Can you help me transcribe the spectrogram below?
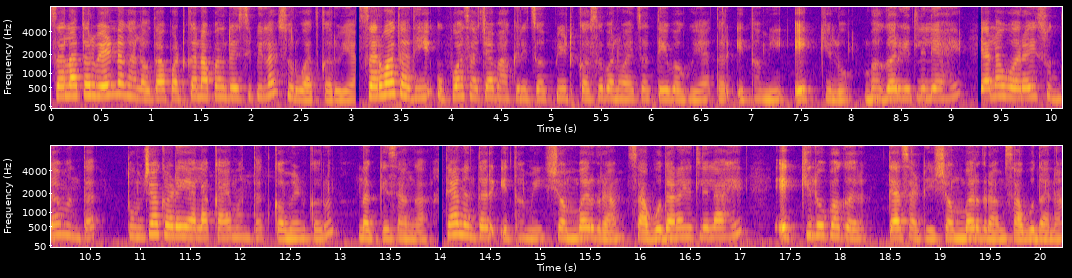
चला तर वेळ न घालवता पटकन आपण रेसिपीला सुरुवात करूया. सर्वात आधी उपवासाच्या भाकरीचं पीठ कसं बनवायचं ते बघूया. तर इथं मी एक किलो भगर घेतलेली आहे. त्याला वरई सुद्धा म्हणतात. तुमच्याकडे याला काय म्हणतात कमेंट करून नक्की सांगा. त्यानंतर इथं मी शंभर ग्राम साबुदाणा घेतलेला आहे. एक किलो भगर त्यासाठी शंभर ग्राम साबुदाणा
